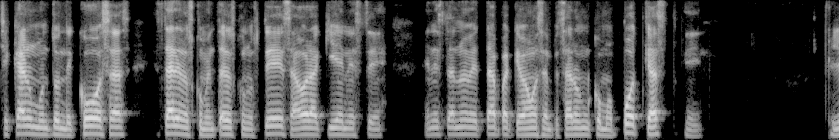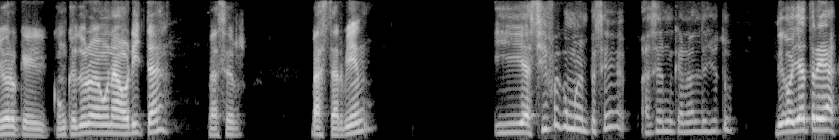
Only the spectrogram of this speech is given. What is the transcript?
checar un montón de cosas, estar en los comentarios con ustedes, ahora aquí en este, en esta nueva etapa que vamos a empezar un, como podcast, que, yo creo que con que dure una horita va a ser, va a estar bien. Y así fue como empecé a hacer mi canal de YouTube. Digo, ya traía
